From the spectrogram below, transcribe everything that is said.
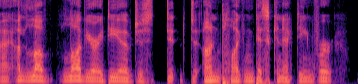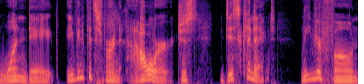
I, I love love your idea of just di- unplugging, disconnecting for one day, even if it's for an hour. Just disconnect, leave your phone,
